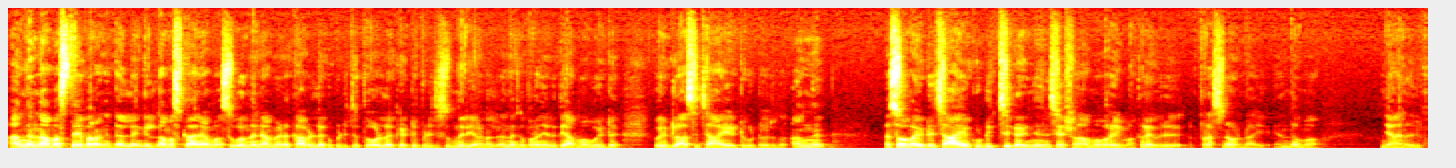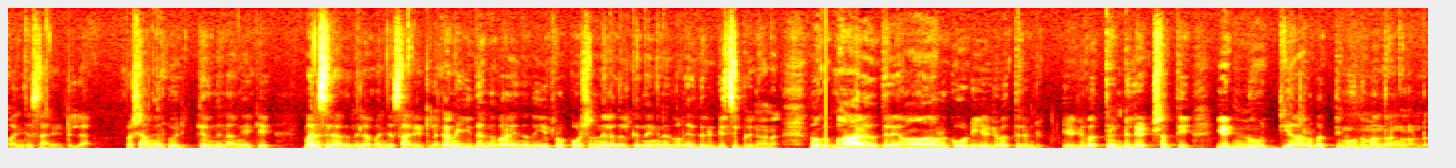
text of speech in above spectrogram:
അങ്ങ് നമസ്തേ പറഞ്ഞിട്ട് അല്ലെങ്കിൽ നമസ്കാരം അമ്മ സുഖം തന്നെ അമ്മയുടെ കവിളിലൊക്കെ പിടിച്ച് തോളിലൊക്കെ കെട്ടിപ്പിടിച്ച് സുന്ദരിയാണല്ലോ എന്നൊക്കെ പറഞ്ഞിരുത്തി അമ്മ പോയിട്ട് ഒരു ഗ്ലാസ് ചായ ഇട്ട് കൊണ്ടുവരുന്നു. അങ്ങ് സ്വാഭാവികമായിട്ട് ചായ കുടിച്ച് കഴിഞ്ഞതിന് ശേഷം അമ്മ പറയും മക്കളെ ഒരു പ്രശ്നമുണ്ടായി. എന്തമ്മ? ഞാനതിൽ പഞ്ചസാര ഇട്ടില്ല. പക്ഷെ അങ്ങേർക്ക് ഒരിക്കലും തന്നെ അങ്ങേക്ക് മനസ്സിലാകുന്നില്ല പഞ്ചസാര ഇട്ടില്ല കാരണം ഇതെന്ന് പറയുന്നത് ഈ പ്രൊപ്പോർഷൻ നിലനിൽക്കുന്ന എങ്ങനെയെന്ന് പറഞ്ഞാൽ ഇതൊരു ഡിസിപ്ലിനാണ് നമുക്ക് ഭാരതത്തിലെ ആറ് കോടി എഴുപത്തിരണ്ട് എഴുപത്തിരണ്ട് ലക്ഷത്തി എണ്ണൂറ്റി അറുപത്തി മൂന്ന് മന്ത്രങ്ങളുണ്ട്.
